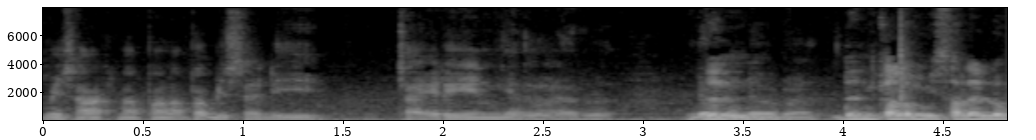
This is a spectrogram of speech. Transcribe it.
misal kenapa-napa bisa dicairin gitu. Darurat. dan dan kalau misalnya lo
